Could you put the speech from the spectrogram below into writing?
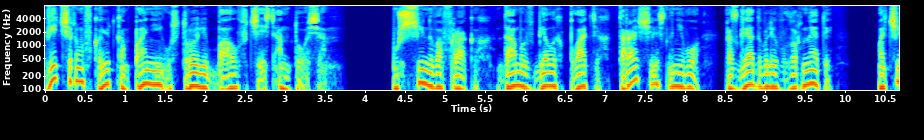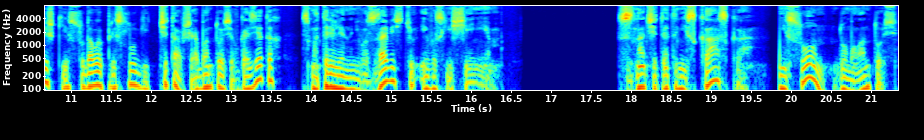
Вечером в кают-компании устроили бал в честь Антося. Мужчины во фраках, дамы в белых платьях таращились на него, разглядывали в лорнеты. Мальчишки из судовой прислуги, читавшие об Антосе в газетах, смотрели на него с завистью и восхищением. «Значит, это не сказка, не сон», — думал Антось.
